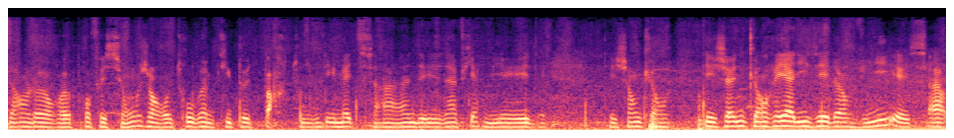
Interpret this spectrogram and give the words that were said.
dans leur profession. J'en retrouve un petit peu de partout, des médecins, des infirmiers, des, des gens qui ont, des jeunes qui ont réalisé leur vie, et ça,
